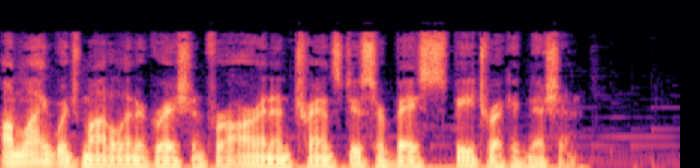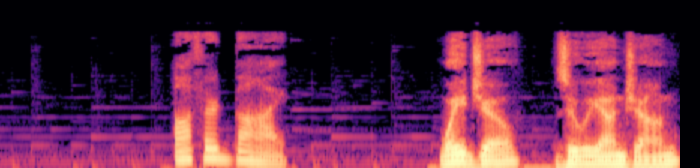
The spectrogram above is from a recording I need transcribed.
On Language Model Integration for RNN Transducer Based Speech Recognition. Authored by Wei Zhou, Zuoyun Zheng,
